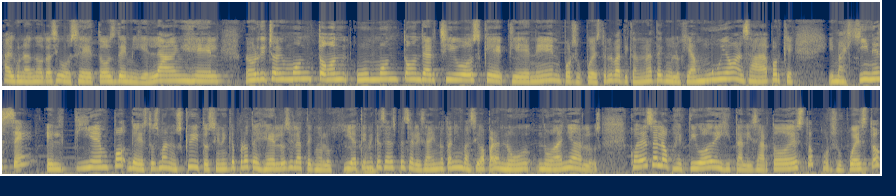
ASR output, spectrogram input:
algunas notas y bocetos de Miguel Ángel. Mejor dicho, hay un montón, un montón de archivos que tienen, por supuesto, en el Vaticano una tecnología muy avanzada porque imagínese el tiempo de estos manuscritos. Tienen que protegerlos y la tecnología tiene que ser especializada y no tan invasiva para no, no dañarlos. ¿Cuál es el objetivo de digitalizar todo esto? Por supuesto,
